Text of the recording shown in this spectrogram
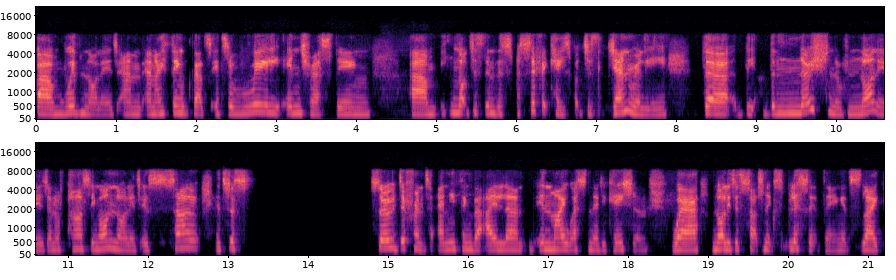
um, with knowledge. And and i think that's it's a really interesting um, not just in this specific case but just generally the the the notion of knowledge and of passing on knowledge is so it's just so different to anything that I learned in my Western education, where knowledge is such an explicit thing. It's like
